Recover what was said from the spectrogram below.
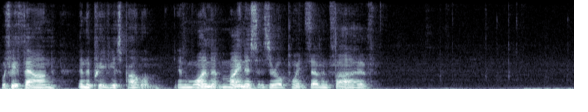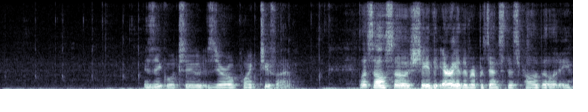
which we found in the previous problem. And 1 minus 0.75 is equal to 0.25. Let's also shade the area that represents this probability.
